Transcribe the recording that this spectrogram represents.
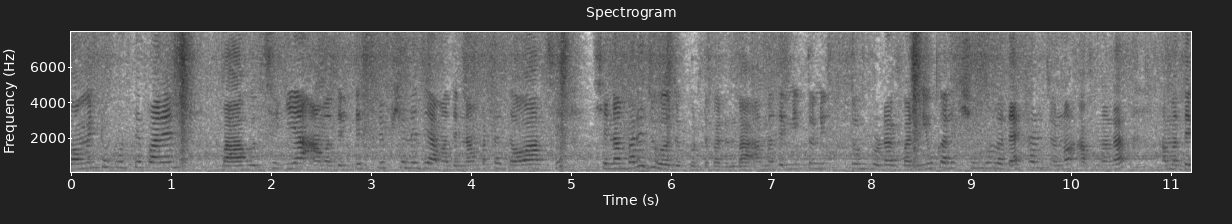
কমেন্টও করতে পারেন বা হচ্ছে গিয়ে আমাদের ডিসক্রিপশনে যে আমাদের নাম্বারটা দেওয়া আছে, সে নাম্বারে যোগাযোগ করতে পারেন বা আমাদের নিত্য নতুন প্রোডাক্ট বা নিউ কালেকশনগুলো দেখার জন্য আপনারা আমাদের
